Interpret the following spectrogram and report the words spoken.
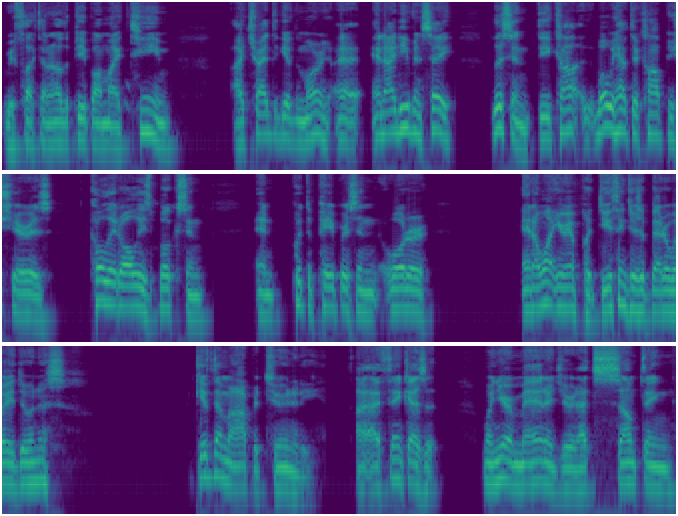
reflected on other people on my team, I tried to give them more. Uh, and I'd even say, listen, the what we have to accomplish here is collate all these books and and put the papers in order. And I want your input. Do you think there's a better way of doing this? Give them an opportunity. I, I think as a, when you're a manager, that's something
